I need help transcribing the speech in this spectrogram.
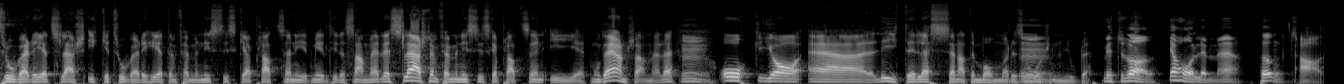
trovärdighet slash icke-trovärdighet, den feministiska platsen i ett medeltida samhälle, slash den feministiska platsen i ett modernt samhälle. Mm. Och jag är lite ledsen att den bombade så Mm. hårt som den gjorde. Vet du vad? Jag håller med. Punkt. Ja,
